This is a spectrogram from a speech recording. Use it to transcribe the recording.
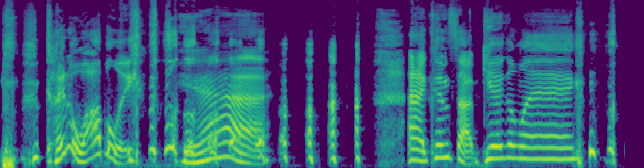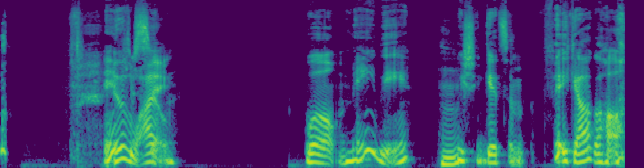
kind of wobbly. Yeah. And I couldn't stop giggling. It was wild. Well, maybe Hmm? we should get some fake alcohol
